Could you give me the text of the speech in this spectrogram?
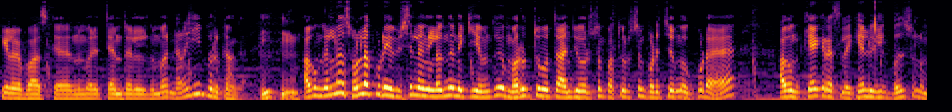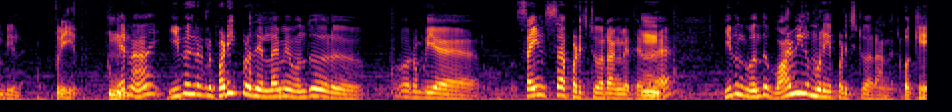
கீழ பாஸ்கர் இந்த மாதிரி தென்றல் இந்த மாதிரி நிறைய பேர் இருக்காங்க. அவங்கெல்லாம் சொல்லக்கூடிய விஷயங்கள் வந்து இன்றைக்கி வந்து மருத்துவத்தை அஞ்சு வருஷம் பத்து வருஷம் படித்தவங்க கூட அவங்க கேட்குற சில கேள்விகளுக்கு பதில் சொல்ல முடியல. புரியுது. ஏன்னா இவங்களுக்கு படிக்கிறது எல்லாமே வந்து ஒரு ஒரு நம்முடைய சயின்ஸாக படிச்சுட்டு வராங்களே தவிர இவங்க வந்து வாழ்வியல் முறையை படிச்சுட்டு வராங்க. ஓகே.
